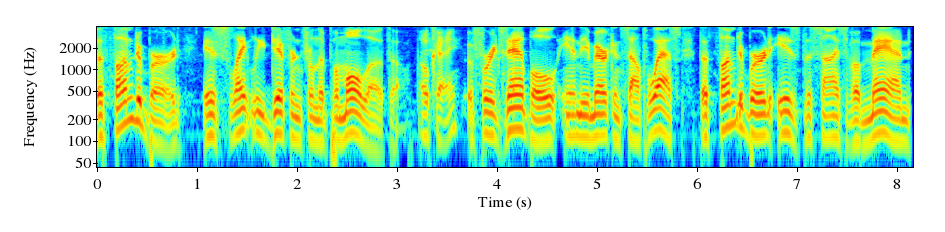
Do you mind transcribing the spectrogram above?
The Thunderbird is slightly different from the Pamola, though. Okay. For example, in the American Southwest, the Thunderbird is the size of a man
